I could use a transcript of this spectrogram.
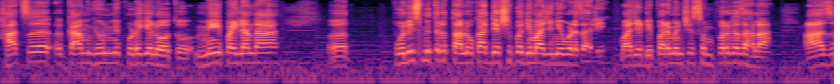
हाच काम घेऊन मी पुढे गेलो होतो. मी पहिल्यांदा पोलीस मित्र तालुकाध्यक्षपदी माझी निवड झाली. माझ्या डिपार्टमेंटशी संपर्क झाला. आज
